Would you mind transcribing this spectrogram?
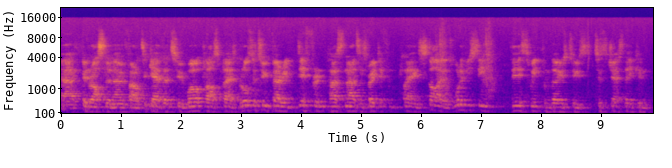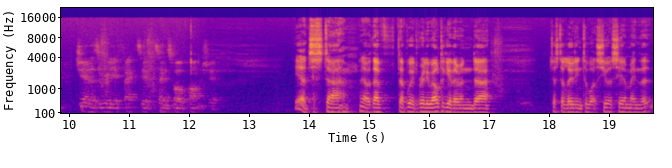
uh, Finn Russell and Owen Farrell together, two world-class players, but also two very different personalities, very different playing styles. What have you seen this week from those two to suggest they can gel as a really effective 10-12 partnership? Yeah, just uh, you know they've they've worked really well together, and uh, just alluding to what Stuart said, I mean that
